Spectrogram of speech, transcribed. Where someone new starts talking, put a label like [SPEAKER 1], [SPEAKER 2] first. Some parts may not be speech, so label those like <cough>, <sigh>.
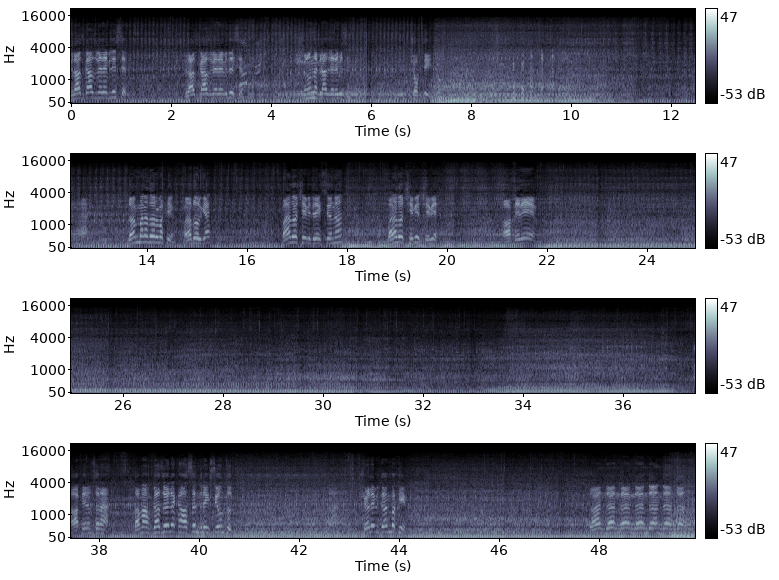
[SPEAKER 1] Biraz gaz verebilirsin. Biraz gaz verebilirsin. Şununla biraz verebilirsin. Çok değil, çok. <laughs> Dön bana doğru bakayım. Bana doğru gel. Bana doğru çevir direksiyonu. Bana doğru çevir, çevir. Aferin. Aferin sana. Tamam gaz öyle kalsın direksiyon tut. Şöyle bir dön bakayım. Dön dön dön dön dön dön dön.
